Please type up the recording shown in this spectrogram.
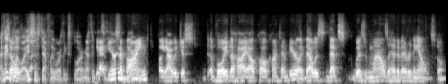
I think so blue ice is definitely worth exploring. I think Yeah, it's if you're in a decent beer. bind, like, I would just avoid the high alcohol content beer. Like, that was, that's, was miles ahead of everything else. So,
